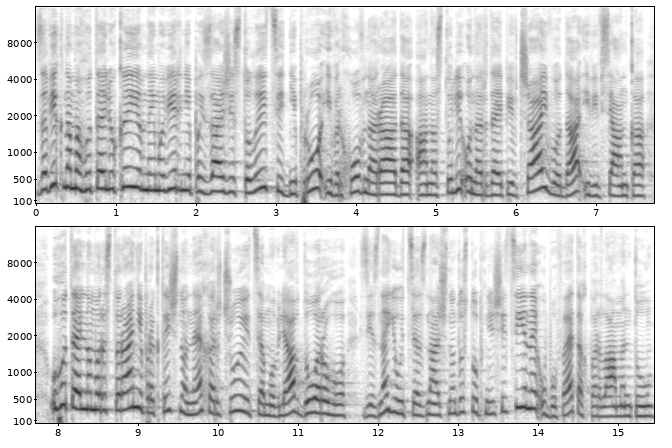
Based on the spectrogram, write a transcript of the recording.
За вікнами готелю Київ неймовірні пейзажі столиці, Дніпро і Верховна Рада. А на столі у нардепів чай, вода і вівсянка. У готельному ресторані практично не харчуються, мовляв, дорого. Зізнаються, значно доступніші ціни у буфетах парламенту.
